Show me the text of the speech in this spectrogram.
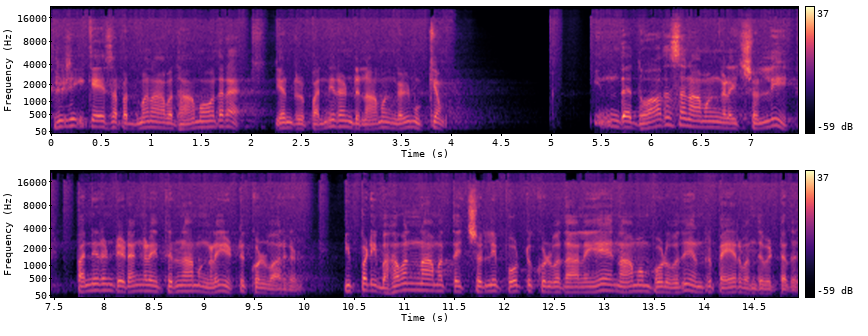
கிருஷிகேச பத்மநாப தாமோதர என்று பன்னிரண்டு நாமங்கள் முக்கியம். இந்த துவாதச நாமங்களை சொல்லி பன்னிரண்டு இடங்களை திருநாமங்களை இட்டுக்கொள்வார்கள். இப்படி பகவன் நாமத்தை சொல்லி போட்டுக்கொள்வதாலேயே நாமம் போடுவது என்று பெயர் வந்துவிட்டது.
